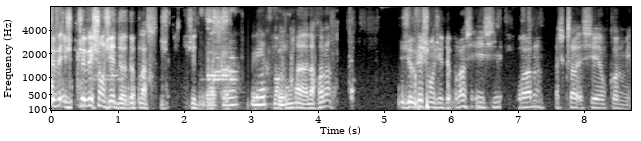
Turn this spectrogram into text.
Je vais, je- vais changer de, de place. Je vais changer de place. Merci. Donc. Je vais changer de place et essayer de voir est-ce que ça c'est encore mieux.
